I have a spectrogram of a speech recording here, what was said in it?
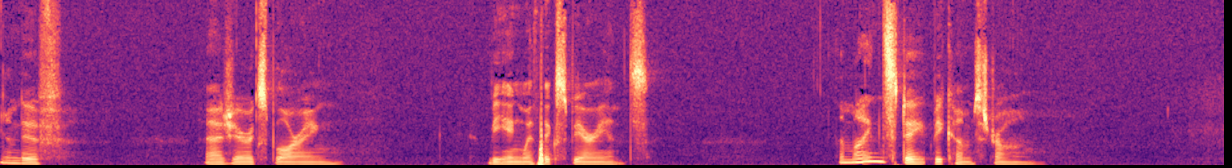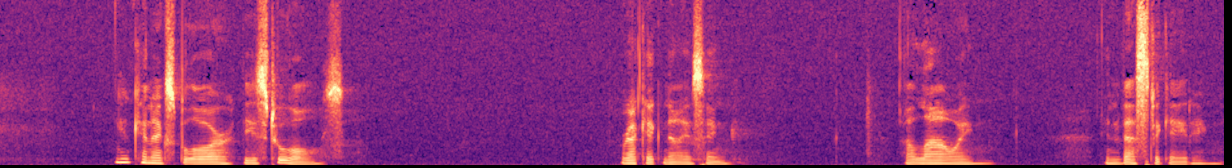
And if, as you're exploring, being with experience, the mind state becomes strong. You can explore these tools, recognizing, allowing, investigating.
